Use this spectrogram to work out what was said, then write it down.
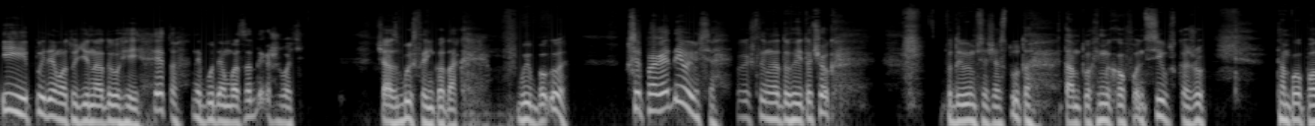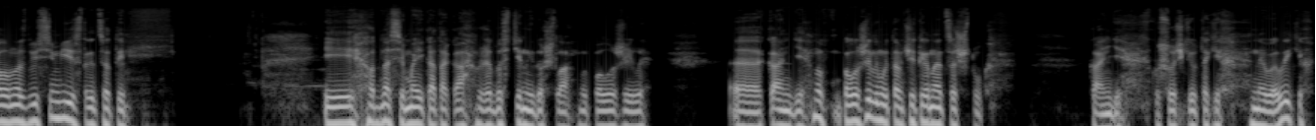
І підемо тоді на другий. Ето, не будемо вас задержувати. Зараз швидко так вибор. Все передивимося. Перейшли на другий точок. Подивимося зараз тут. Там трохи мікрофон сів, скажу. Там пропало у нас дві сім'ї з 30. І одна сімейка така вже до стіни дійшла. Ми положили е, канді. Ну, положили ми там 14 штук канді, кусочків таких невеликих.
